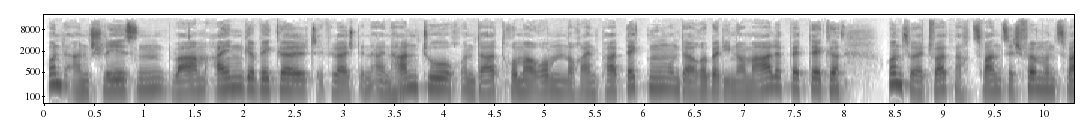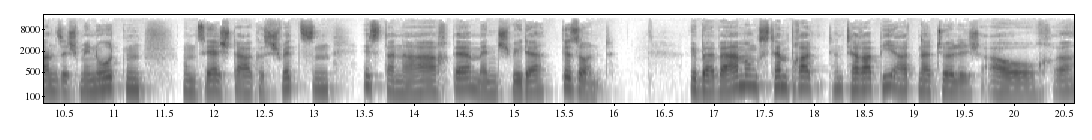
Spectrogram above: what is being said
und anschließend warm eingewickelt, vielleicht in ein Handtuch und da drumherum noch ein paar Decken und darüber die normale Bettdecke und so etwa nach 20, 25 Minuten und sehr starkes Schwitzen ist danach der Mensch wieder gesund. Überwärmungstherapie hat natürlich auch äh,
